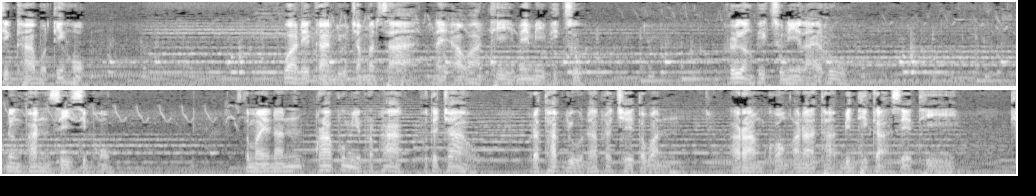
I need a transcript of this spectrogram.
สิกขาบทที่ 6 ว่าด้วยการอยู่จำพรรษาในอาวาสที่ไม่มีภิกษุ เรื่องภิกษุณีหลายรูป 1046 สมัยนั้นพระผู้มีพระภาคพุทธเจ้า ประทับอยู่ณพระเชตวัน อารามของอนาถบินทิกะเศรษฐี เข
